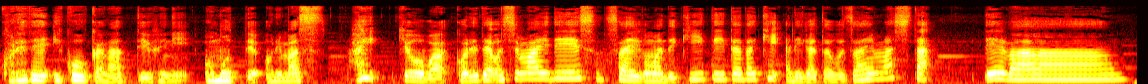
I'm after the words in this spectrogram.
これでいこうかなっていうふうに思っております。はい今日はこれでおしまいです。最後まで聞いていただきありがとうございました。では。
